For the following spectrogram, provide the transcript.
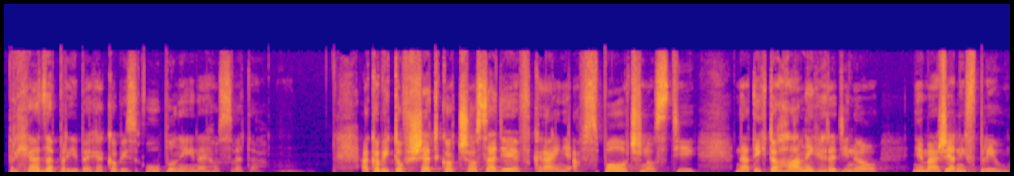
prichádza príbeh akoby z úplne iného sveta. Akoby to všetko, čo sa deje v krajine a v spoločnosti, na týchto hlavných hrdinov nemá žiadny vplyv.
